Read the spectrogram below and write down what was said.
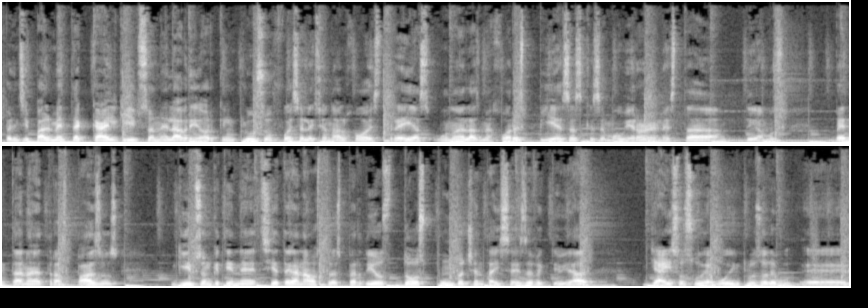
principalmente a Kyle Gibson, el abridor que incluso fue seleccionado al juego de estrellas, una de las mejores piezas que se movieron en esta, digamos, ventana de traspasos. Gibson que tiene 7 ganados, 3 perdidos, 2.86 de efectividad. Ya hizo su debut, incluso eh,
